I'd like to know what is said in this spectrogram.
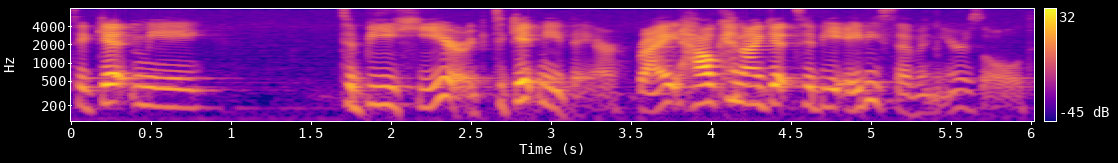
to get me to be here, to get me there, right? How can I get to be 87 years old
